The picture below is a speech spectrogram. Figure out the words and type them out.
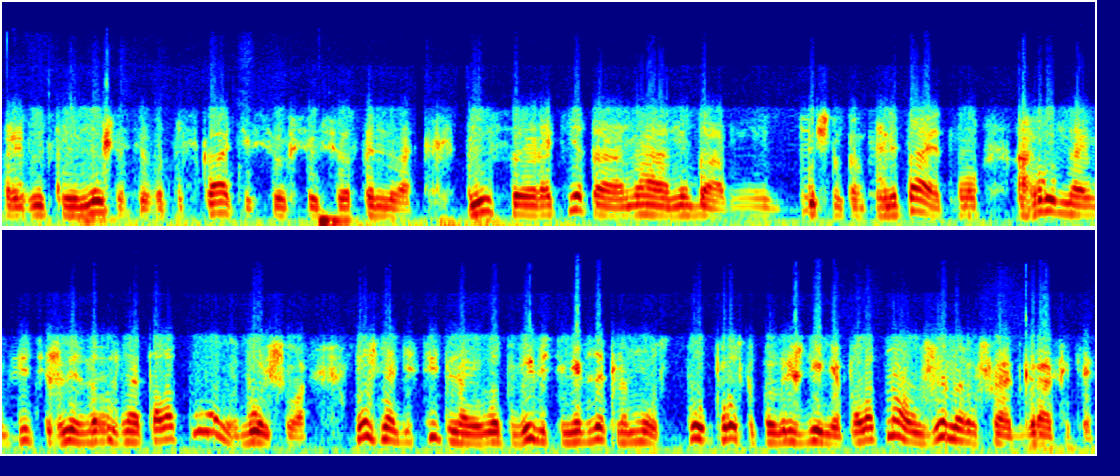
производственные мощности, запускать и все, все, все остальное. Плюс э, ракета, она, ну да, точно там прилетает, но огромное, ведь железнодорожное полотно с большего нужно действительно вот вывести не обязательно мост, просто повреждение полотна уже нарушает графики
